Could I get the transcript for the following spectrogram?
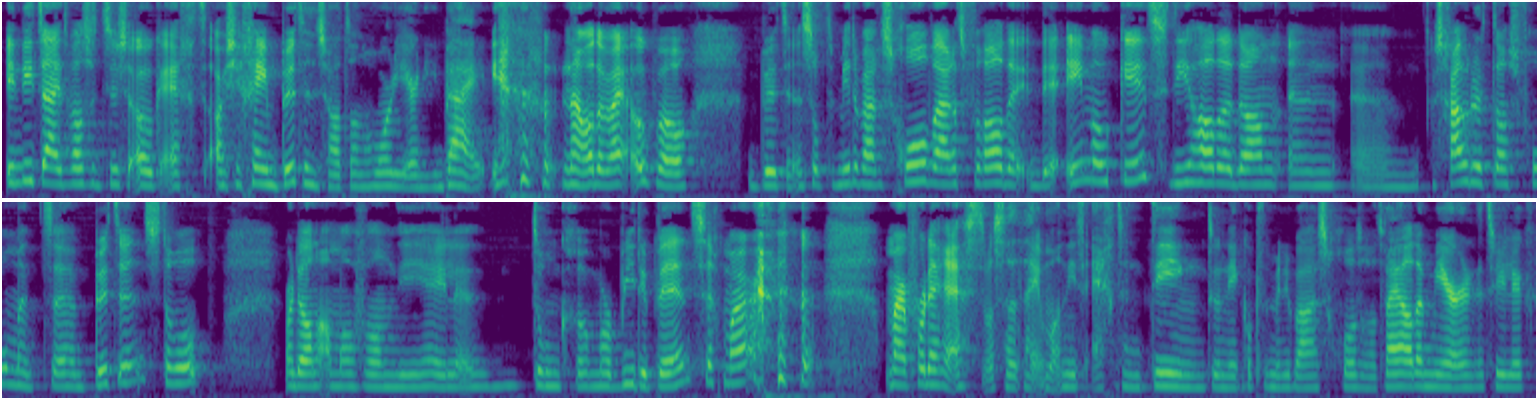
in die tijd was het dus ook echt, als je geen buttons had, dan hoorde je er niet bij. nou hadden wij ook wel buttons. Op de middelbare school waren het vooral de, emo-kids. Die hadden dan een um, schoudertas vol met buttons erop. Maar dan allemaal van die hele donkere, morbide band, zeg maar. maar voor de rest was dat helemaal niet echt een ding toen ik op de middelbare school zat. Wij hadden meer natuurlijk,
